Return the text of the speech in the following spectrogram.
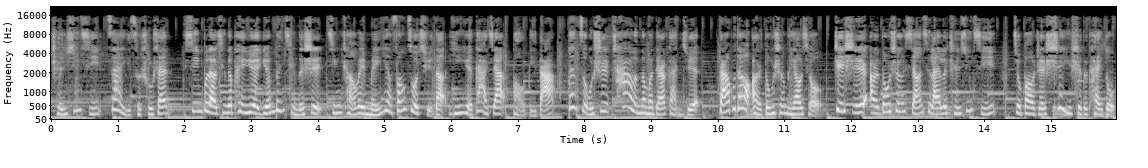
陈勋奇再一次出山。《新不了情》的配乐原本请的是经常为梅艳芳作曲的音乐大家鲍比达，但总是差了那么点感觉。达不到尔冬升的要求，这时尔冬升想起来了陈勋奇，就抱着试一试的态度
